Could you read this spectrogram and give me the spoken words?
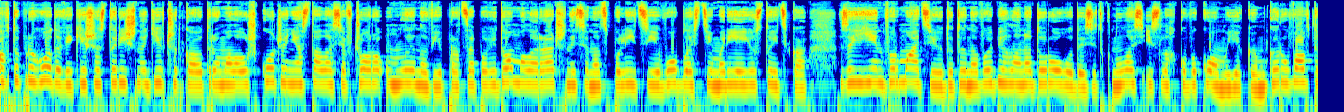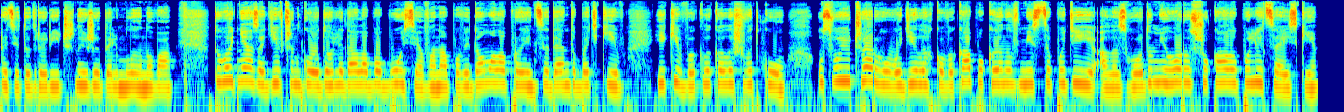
Автопригода, в якій шестирічна дівчинка отримала ушкодження, сталася вчора у Млинові. Про це повідомила речниця Нацполіції в області Марія Юстицька. За її інформацією, дитина вибігла на дорогу, де зіткнулась із легковиком, яким керував 33-річний житель Млинова. Того дня за дівчинкою доглядала бабуся. Вона повідомила про інцидент батьків, які викликали швидку. У свою чергу водій легковика покинув місце події, але згодом його розшукали поліцейські.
